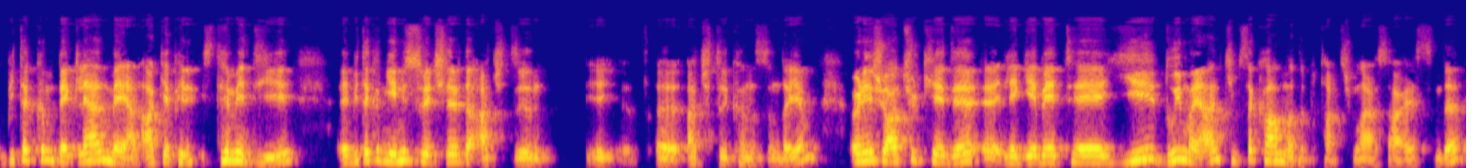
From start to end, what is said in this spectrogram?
birtakım beklenmeyen, AKP'nin istemediği, eee, birtakım yeni süreçleri de açtığın eee, ııı, açtığı kanısındayım. Örneğin şu an Türkiye'de, eee, LGBT'yi duymayan kimse kalmadı bu tartışmalar sayesinde.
